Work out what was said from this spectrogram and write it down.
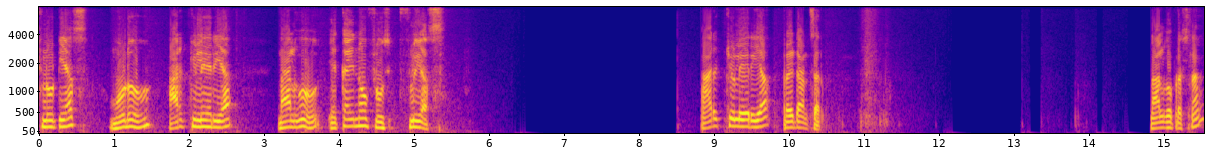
ఫ్లూటియస్ మూడు ఆర్క్యులేరియా నాలుగు ఎకైనో ఫ్లూ ఫ్లూయస్ ఆర్క్యులేరియా రైట్ ఆన్సర్ నాలుగో ప్రశ్న.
